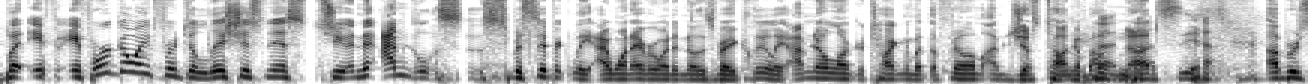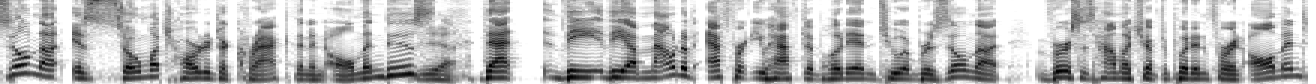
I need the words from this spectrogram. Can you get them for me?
but if if we're going for deliciousness to, and I'm specifically, I want everyone to know this very clearly. I'm no longer talking about the film. I'm just talking about nuts. Yeah. A Brazil nut is so much harder to crack than an almond is. Yeah. That the the amount of effort you have to put into a Brazil nut versus how much you have to put in for an almond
